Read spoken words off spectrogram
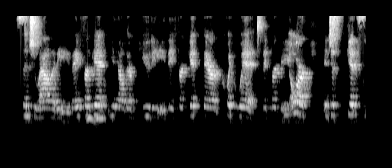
sensuality. They forget, mm-hmm. you know, their beauty. They forget their quick wit. They forget, or it just gets,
